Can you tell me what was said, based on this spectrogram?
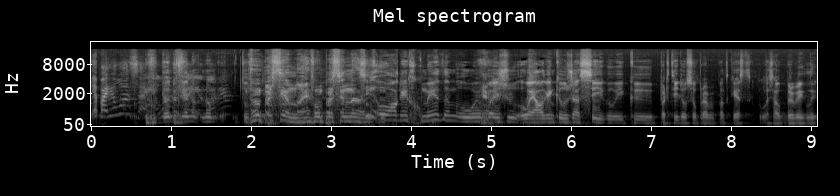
É pá, eu lancei, eu lancei eu não, não, tu- Vão aparecendo, não é? Vão aparecendo na. Sim, ou alguém recomenda-me, ou eu Yeah. vejo, ou é alguém que eu já sigo e que partilha o seu próprio podcast. Lá está o Berbigli,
